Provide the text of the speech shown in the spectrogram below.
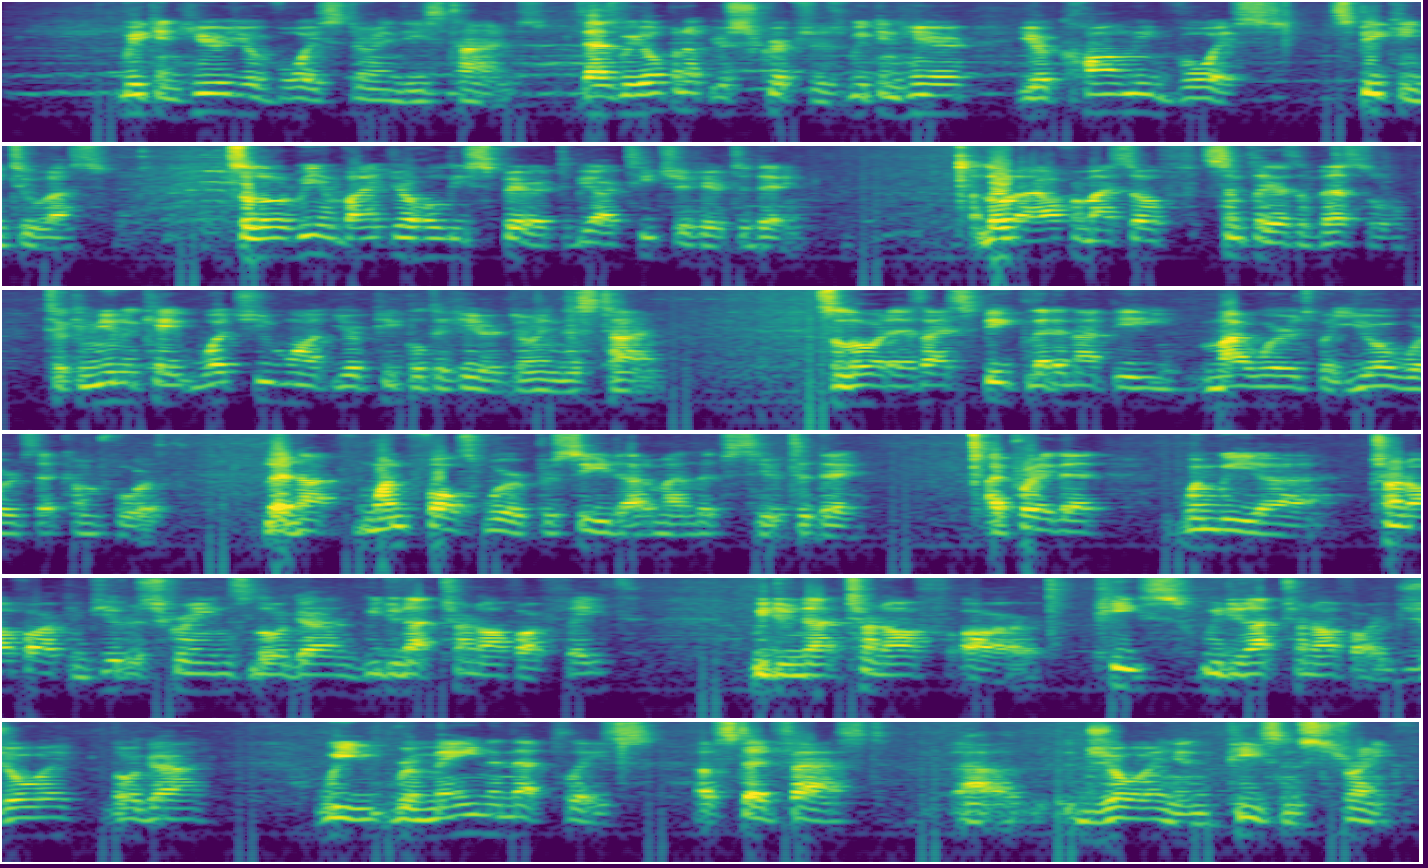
we can hear your voice during these times. As we open up your scriptures, we can hear your calming voice speaking to us. So, Lord, we invite your Holy Spirit to be our teacher here today. Lord, I offer myself simply as a vessel to communicate what you want your people to hear during this time. So, Lord, as I speak, let it not be my words, but your words that come forth. Let not one false word proceed out of my lips here today. I pray that when we uh, turn off our computer screens, Lord God. We do not turn off our faith. We do not turn off our peace. We do not turn off our joy, Lord God. We remain in that place of steadfast uh, joy and peace and strength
